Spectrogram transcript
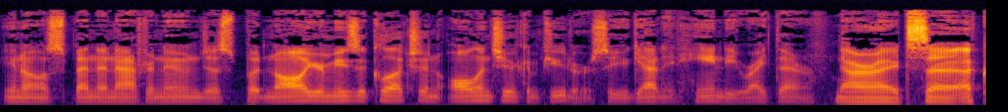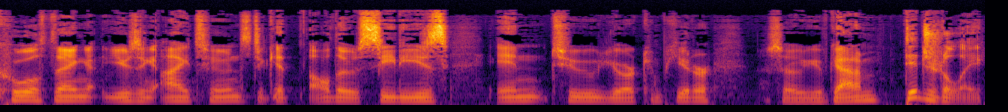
you know, spend an afternoon just putting all your music collection all into your computer. So you got it handy right there. All right, it's a cool thing using iTunes to get all those CDs into your computer. So you've got them digitally.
